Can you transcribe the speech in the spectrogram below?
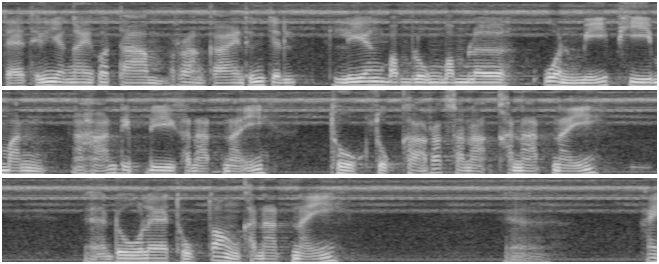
แต่ถึงยังไงก็ตามร่างกายถึงจะเลี้ยงบำรุงบำเลออ้วนหมีพีมันอาหารดิบดีขนาดไหน ถูกสุขลักษณะขนาดไหน ดูแลถูกต้องขนาดไหน ให้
